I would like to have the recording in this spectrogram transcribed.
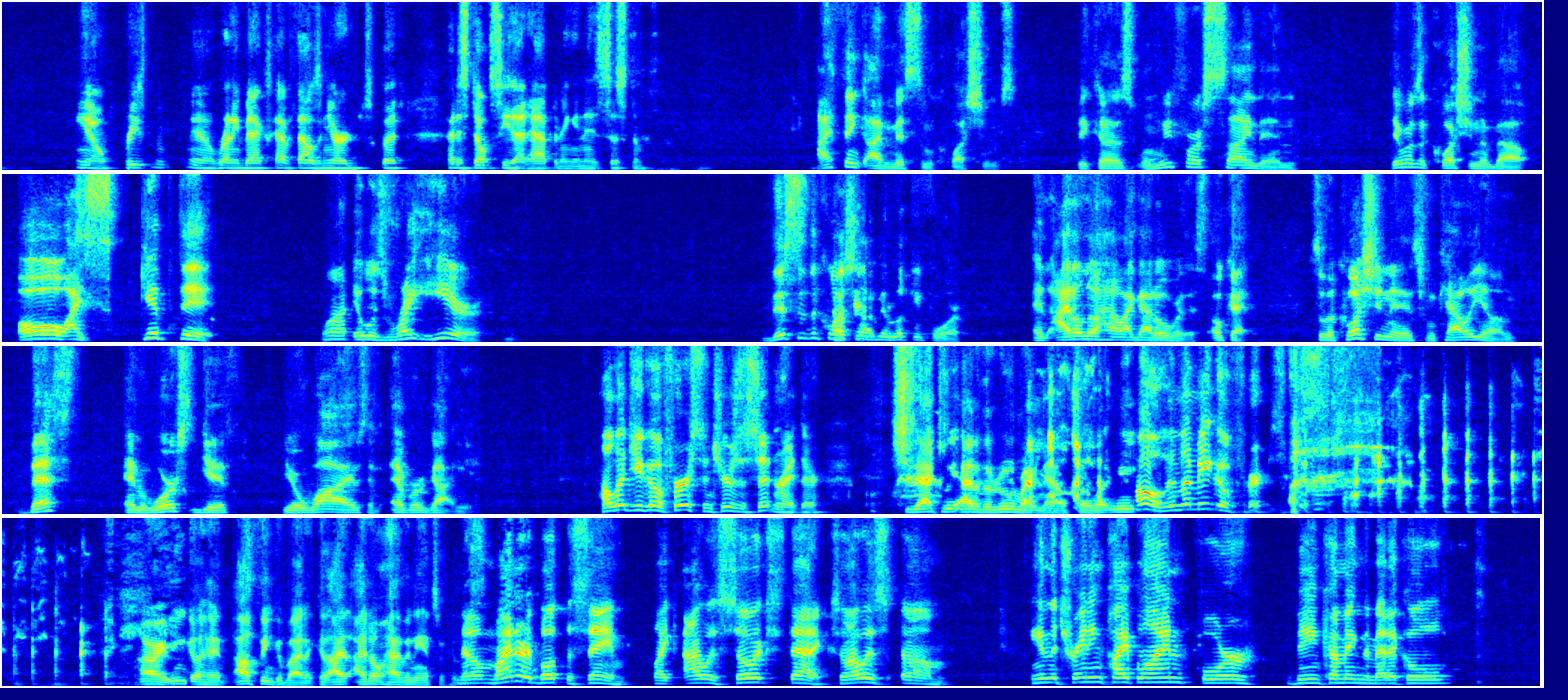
you know, re, you know, running backs have a thousand yards, but I just don't see that happening in his system. I think I missed some questions because when we first signed in, there was a question about, oh, I skipped it. What? It was right here. This is the question Okay. I've been looking for, and I don't know how I got over this. Okay. So the question is from Callie Young best and worst gift your wives have ever gotten you. I'll let you go first since yours is sitting right there. She's actually out of the room right now. So let me. Oh, then let me go first. All right, you can go ahead. I'll think about it because I, I don't have an answer for this. No, mine are both the same. Like I was so ecstatic. So I was um in the training pipeline for becoming the medical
